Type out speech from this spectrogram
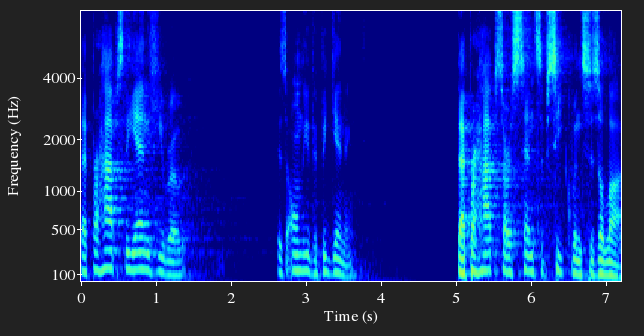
That perhaps the end, he wrote, is only the beginning. That perhaps our sense of sequence is a lie.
